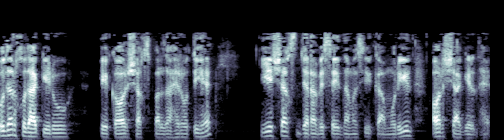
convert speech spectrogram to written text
ادھر خدا کی روح ایک اور شخص پر ظاہر ہوتی ہے۔ یہ شخص جناب سیدنا مسیح کا مرید اور شاگرد ہے۔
